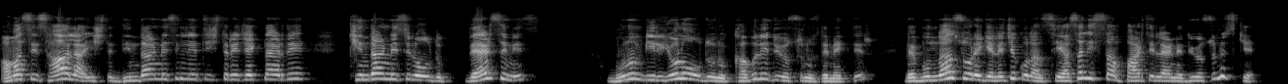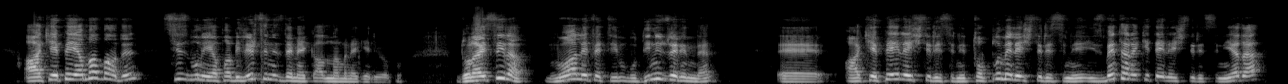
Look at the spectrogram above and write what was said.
Ama siz hala işte dindar nesil yetiştireceklerdi, kindar nesil olduk derseniz bunun bir yol olduğunu kabul ediyorsunuz demektir. Ve bundan sonra gelecek olan siyasal İslam partilerine diyorsunuz ki AKP yapamadı siz bunu yapabilirsiniz demek anlamına geliyor bu. Dolayısıyla muhalefetin bu din üzerinden e, AKP eleştirisini, toplum eleştirisini, hizmet hareketi eleştirisini ya da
